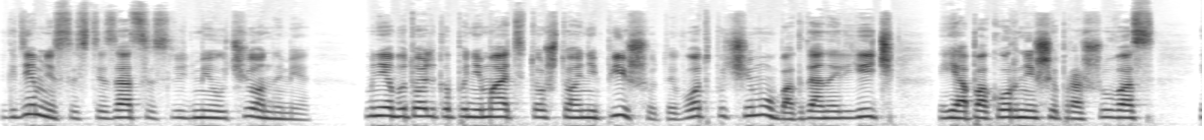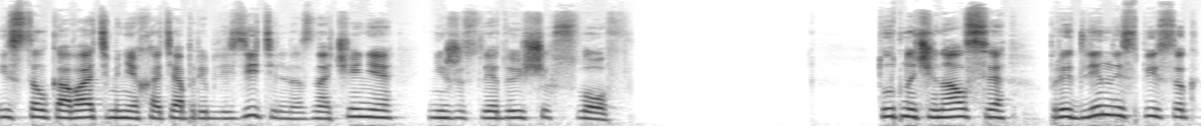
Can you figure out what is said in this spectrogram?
Где мне состязаться с людьми-учеными? Мне бы только понимать то, что они пишут. И вот почему, Богдан Ильич, я покорнейше прошу вас истолковать мне хотя приблизительно значение ниже следующих слов. Тут начинался предлинный список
